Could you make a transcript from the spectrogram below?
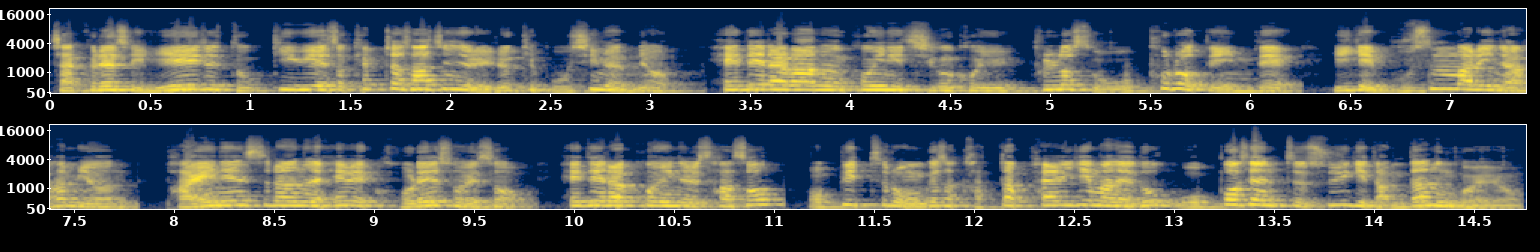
자 그래서 이해를 돕기 위해서 캡처 사진을 이렇게 보시면요. 헤데라라는 코인이 지금 거의 플러스 5%대인데 이게 무슨 말이냐 하면 바이낸스라는 해외 거래소에서 헤데라 코인을 사서 업비트로 옮겨서 갖다 팔기만 해도 5% 수익이 난다는 거예요.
